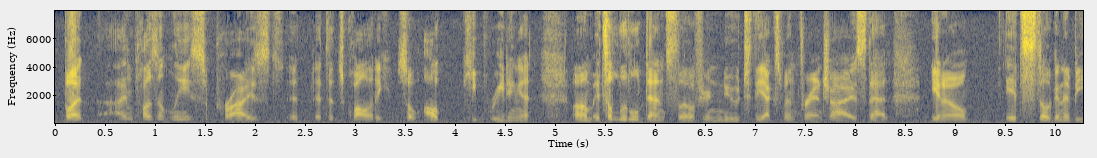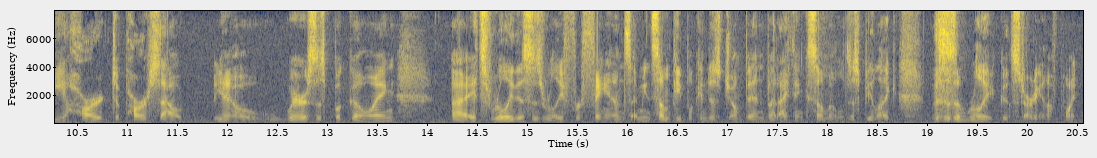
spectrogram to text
but I'm pleasantly surprised at, at its quality, so I'll keep reading it. Um, it's a little dense, though, if you're new to the X Men franchise, that, you know, it's still going to be hard to parse out, you know, where's this book going? Uh, it's really, this is really for fans. I mean, some people can just jump in, but I think some will just be like, this isn't really a good starting off point.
